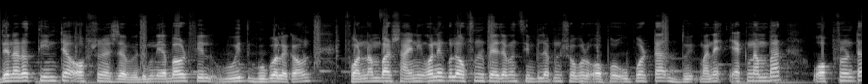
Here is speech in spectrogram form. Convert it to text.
দেন আরও তিনটা অপশন এসে যাবে, দেখুন autofill with Google account phone number শাইনিং অনেকগুলো অপশন পেয়ে যাবেন। সিম্পলি আপনি সবার অপর উপরটা দুই মানে এক নাম্বার অপশনটা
